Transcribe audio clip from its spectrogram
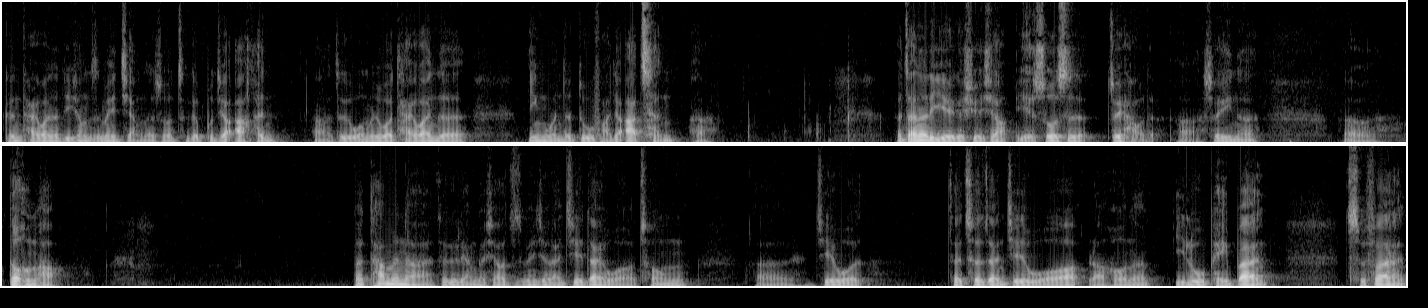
跟台湾的弟兄姊妹讲的说，这个不叫阿亨啊，这个我们如果台湾的英文的读法叫阿城啊。在那里也有一个学校，也说是最好的啊，所以呢，呃，都很好。那他们呢，这个两个小姊妹就来接待我，从呃接我在车站接我，然后呢一路陪伴吃饭，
